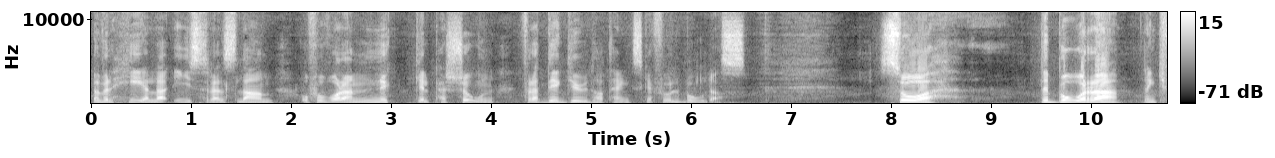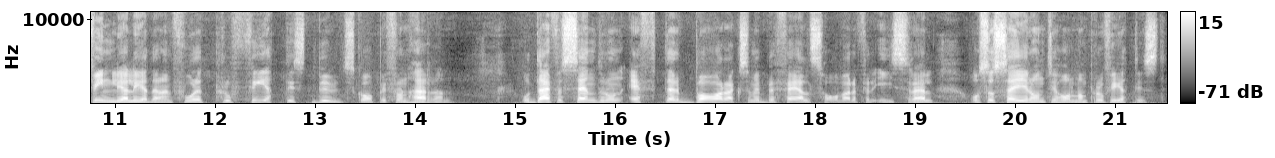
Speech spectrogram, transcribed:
över hela Israels land och får vara en nyckelperson för att det Gud har tänkt ska fullbordas. Så Debora, den kvinnliga ledaren, får ett profetiskt budskap ifrån Herren. Och därför sänder hon efter Barak som är befälshavare för Israel. Och så säger hon till honom profetiskt.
